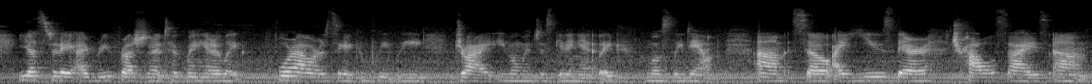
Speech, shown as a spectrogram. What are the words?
yesterday I refreshed and it took my hair like four hours to get completely dry, even with just getting it like mostly damp. Um, so I use their travel size um,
